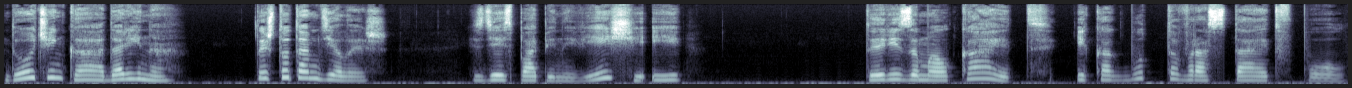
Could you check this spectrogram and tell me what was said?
«Доченька, Дарина, ты что там делаешь? Здесь папины вещи и...» Терри замолкает и как будто врастает в пол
